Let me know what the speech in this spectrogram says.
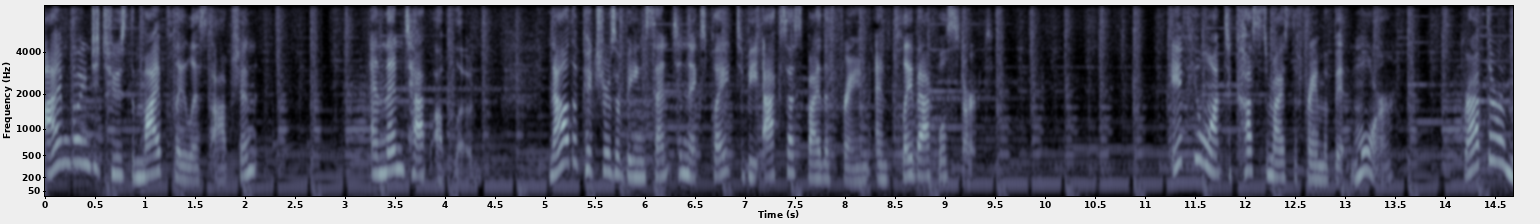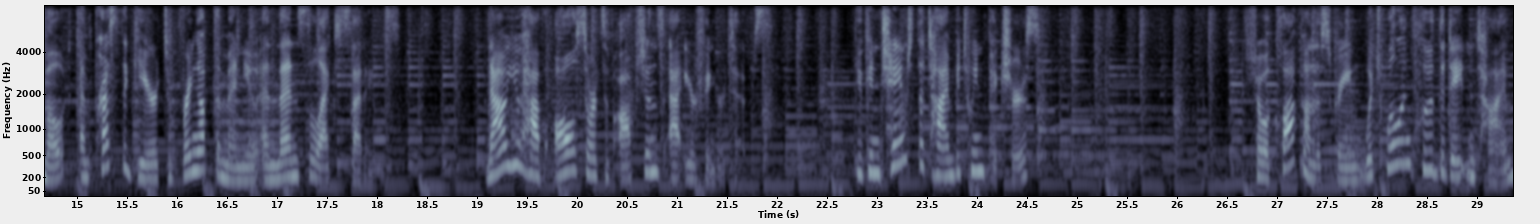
I'm going to choose the My Playlist option and then tap Upload. Now the pictures are being sent to Nixplay to be accessed by the frame and playback will start. If you want to customize the frame a bit more, grab the remote and press the gear to bring up the menu and then select Settings. Now you have all sorts of options at your fingertips. You can change the time between pictures, show a clock on the screen which will include the date and time,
